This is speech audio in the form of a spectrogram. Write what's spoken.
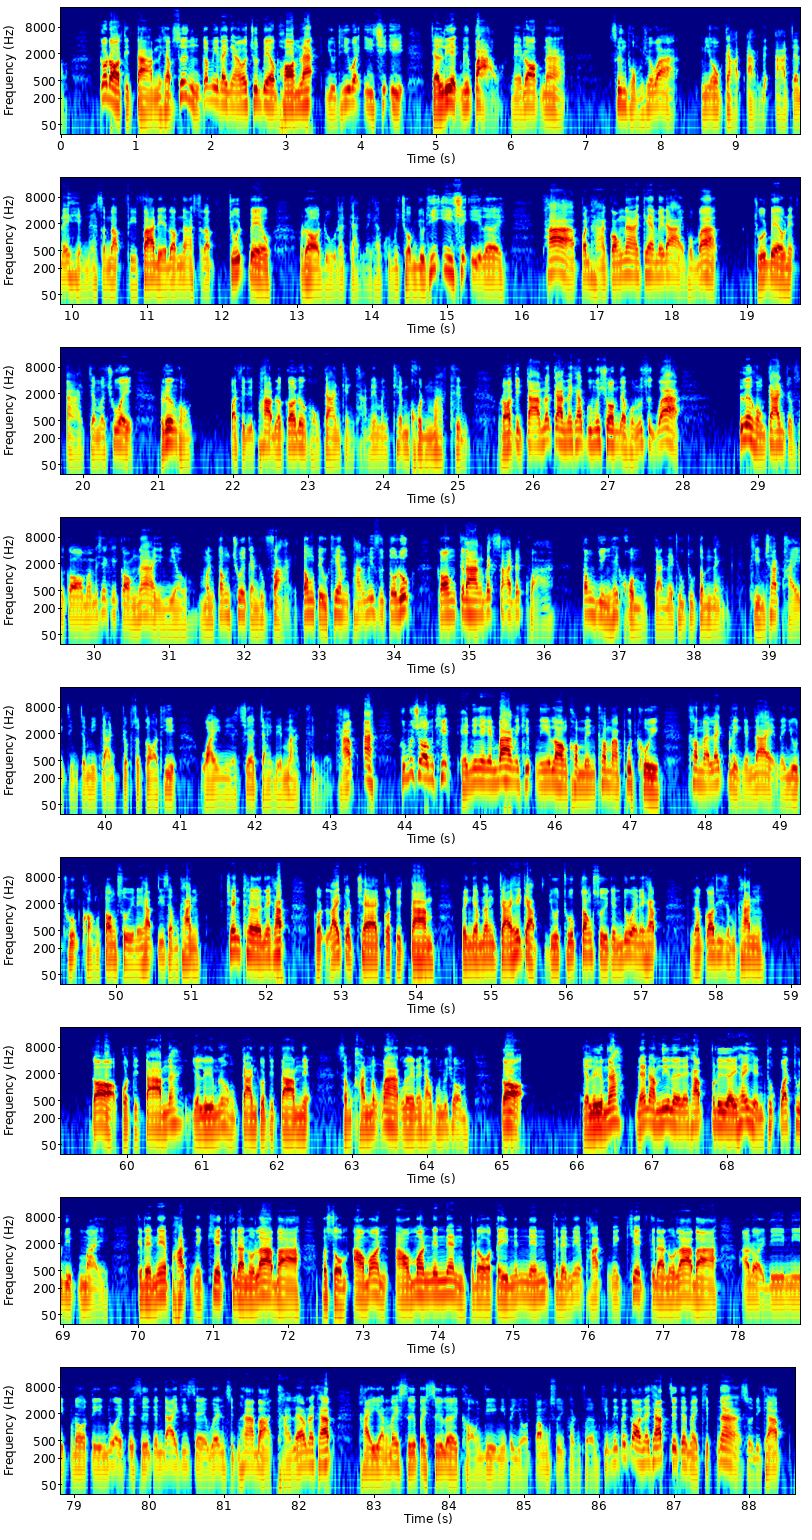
ก็รอติดตามนะครับ ซึ่งก็มีรายงานว่าจูดเบลพร้อมและอยู่ที่ว่าอิชิอิจะเรียกหรือเปล่าในรอบหน้า ซึ่งผมเชื่อว่า มีโอกาสอาจอาจจะได้เห็นนะสำหรับฟีฟ่าเดย์รอบหน้าสำหรับจูดเบลรอดูแล้วกันนะครับ คุณผู้ชมอยู่ที่อิชิอิเลย ถ้าปัญหากองหน้าแก้ไม่ได้ ผมว่าจูดเบลเนี่ยอาจจะมาช่วยเรื่องของประสิทธิภาพแล้วก็เรื่องของการแข่งขันให้มันเข้มข้นมากขึ้น รอติดตามแล้วกันนะครับ คุณผู้ชมแต่ผมรู้สึกว่า เรื่องของการจบสกอร์มันไม่ใช่แค่กองหน้าอย่างเดียว มันต้องช่วยกันทุกฝ่าย ต้องติวเข้มทั้งมิดฟิลด์ตัวลุกกองกลางแบ็กซ้ายแบ็กขวา ต้องยิงให้คมกันในทุกๆตำแหน่ง ทีมชาติไทยถึงจะมีการจบสกอร์ที่ไวเนื้อเชื่อใจได้มากขึ้นนะครับอะคุณผู้ชมคิดเห็นยังไงกันบ้างในคลิปนี้ลองคอมเมนต์เข้ามาพูดคุย เข้ามาแลกเปลี่ยนกันได้ใน YouTube ของต้องซุยนะครับที่สำคัญ เช่นเคยนะครับ กดไลค์กดแชร์ กดติดตาม เป็นกำลังใจให้กับ YouTube ต้องซุยกันด้วยนะครับ แล้วก็ที่สำคัญก็กดติดตามนะ อย่าลืมเรื่องของการกดติดตามเนี่ยสำคัญมากๆเลยนะครับ คุณผู้ชม ก็ อย่าลืมนะ แนะนำนี่เลยนะครับ เปลือยให้เห็นทุกวัตถุดิบใหม่เกรเน่พัทในเคดกราโนล่าบาร์ผสมอัลมอนด์อัลมอนด์แน่นๆ โปรตีนเน้นๆเกรเน่พัทในเคดกราโนล่าบาร์อร่อยดีมีโปรตีนด้วยไปซื้อกันได้ที่เซเว่น15บาทขายแล้วนะครับ ใครยังไม่ซื้อไปซื้อเลยของดีมีประโยชน์ต้องสุยคอนเฟิร์มคลิปนี้ไปก่อนนะครับ เจอกันใหม่คลิปหน้า สวัสดีครับ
